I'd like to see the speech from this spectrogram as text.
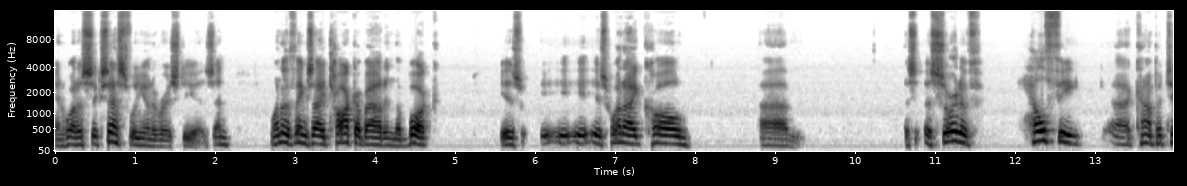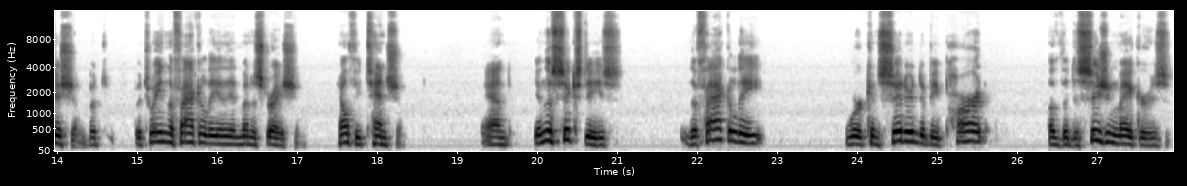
and what a successful university is. And one of the things I talk about in the book is is what I call um, a, a, sort of healthy uh, competition but, between the faculty and the administration, healthy tension. And in the 60s, the faculty were considered to be part of the decision makers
